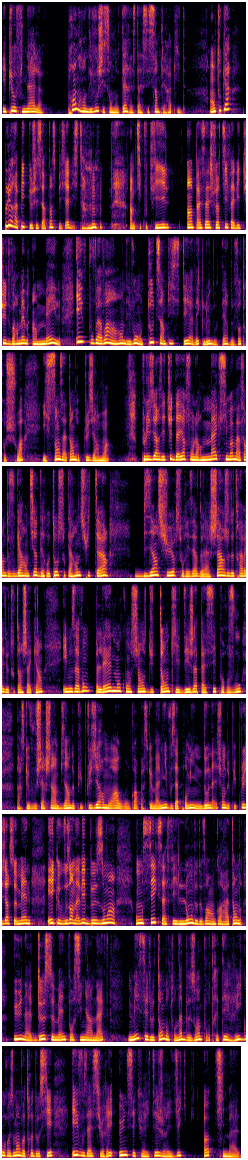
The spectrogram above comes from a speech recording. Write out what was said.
Et puis au final, prendre rendez-vous chez son notaire reste assez simple et rapide. En tout cas, plus rapide que chez certains spécialistes. un petit coup de fil, un passage furtif à l'étude, voire même un mail, et vous pouvez avoir un rendez-vous en toute simplicité avec le notaire de votre choix et sans attendre plusieurs mois. Plusieurs études d'ailleurs font leur maximum afin de vous garantir des retours sous 48 heures, bien sûr sous réserve de la charge de travail de tout un chacun, et nous avons pleinement conscience du temps qui est déjà passé pour vous, parce que vous cherchez un bien depuis plusieurs mois, ou encore parce que mamie vous a promis une donation depuis plusieurs semaines et que vous en avez besoin. On sait que ça fait long de devoir encore attendre une à deux semaines pour signer un acte, mais c'est le temps dont on a besoin pour traiter rigoureusement votre dossier et vous assurer une sécurité juridique optimale.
